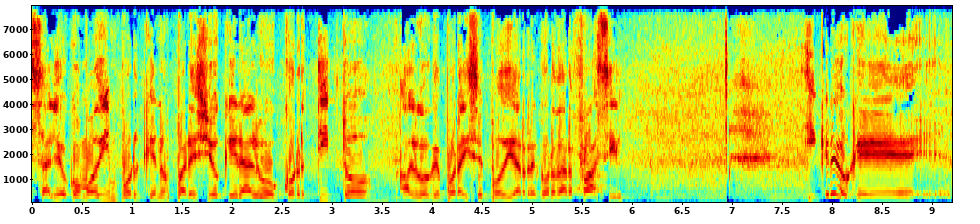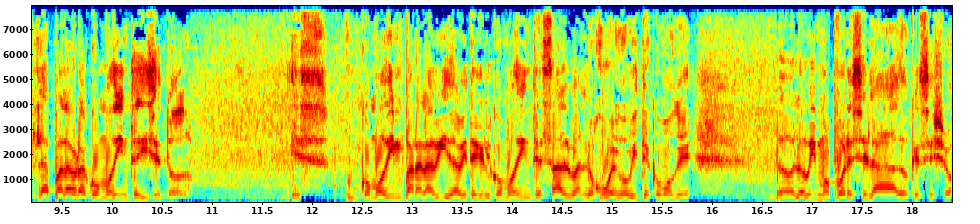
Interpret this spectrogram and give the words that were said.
salió comodín porque nos pareció que era algo cortito, algo que por ahí se podía recordar fácil. Y creo que la palabra comodín te dice todo. Es un comodín para la vida, viste que el comodín te salva en los juegos, viste como que lo, vimos por ese lado, qué sé yo.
